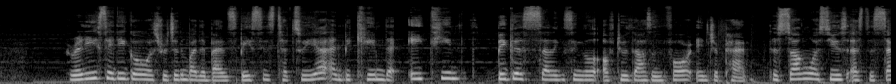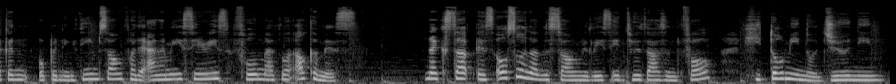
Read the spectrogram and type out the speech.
Ready Steady Go was written by the band's bassist Tetsuya and became the 18th biggest selling single of 2004 in Japan. The song was used as the second opening theme song for the anime series Full Metal Alchemist. Next up is also another song released in 2004, Hitomi no Junin.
